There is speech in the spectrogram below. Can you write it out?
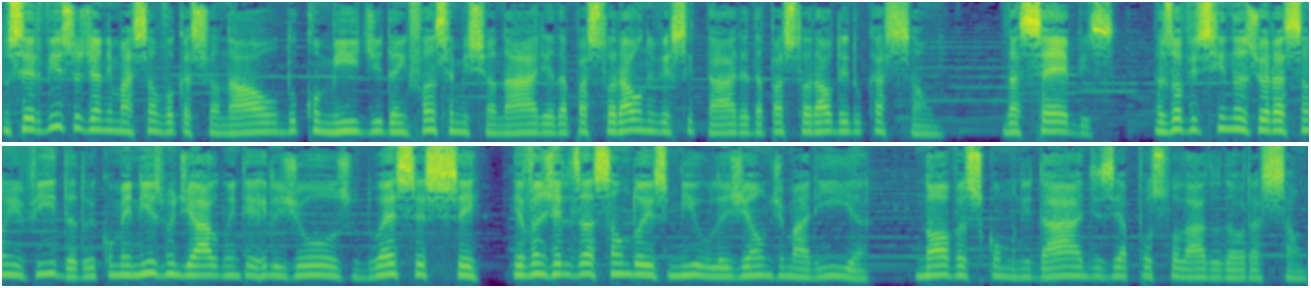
do Serviço de Animação Vocacional, do COMIDE, da Infância Missionária, da Pastoral Universitária, da Pastoral da Educação, das SEBs, das Oficinas de Oração e Vida, do Ecumenismo e Diálogo Interreligioso, do SCC, Evangelização 2000, Legião de Maria, Novas Comunidades e Apostolado da Oração.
